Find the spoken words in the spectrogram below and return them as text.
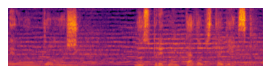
de un Rogoshin? Nos pregunta Dostoyevsky.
